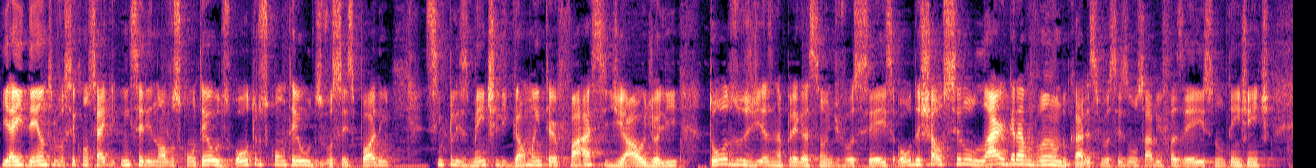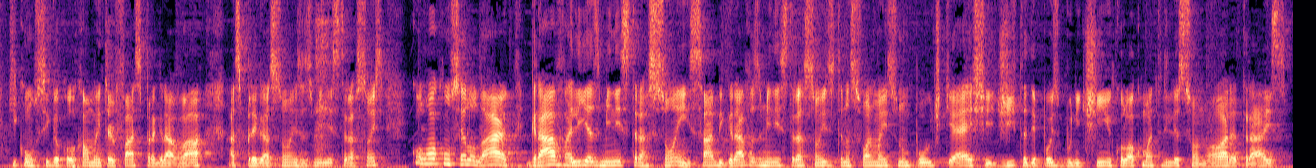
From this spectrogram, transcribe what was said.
E aí dentro você consegue inserir novos conteúdos, outros conteúdos. Vocês podem simplesmente ligar uma interface de áudio ali todos os dias na pregação de vocês ou deixar o celular gravando, cara. Se vocês não sabem fazer isso, não tem gente que consiga colocar uma interface para gravar as pregações, as ministrações, coloca um celular, grava ali as ministrações sabe? Grava as ministrações e transforma isso num podcast, edita depois bonitinho, coloca uma trilha sonora atrás.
